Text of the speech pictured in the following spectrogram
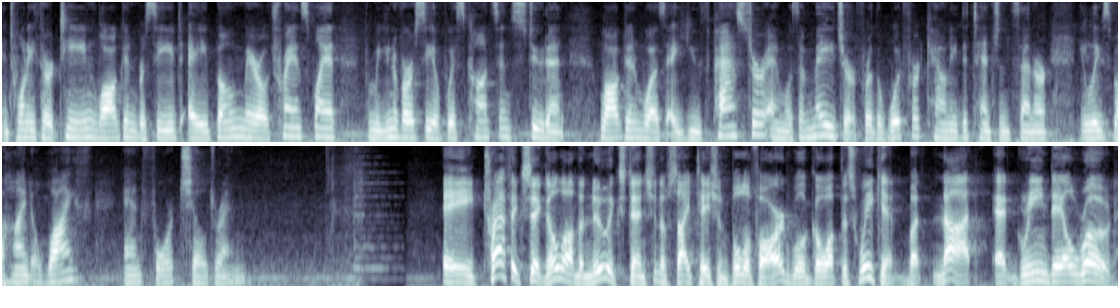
In 2013, Logden received a bone marrow transplant from a University of Wisconsin student. Logden was a youth pastor and was a major for the Woodford County Detention Center. He leaves behind a wife and four children. A traffic signal on the new extension of Citation Boulevard will go up this weekend, but not at Greendale Road.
